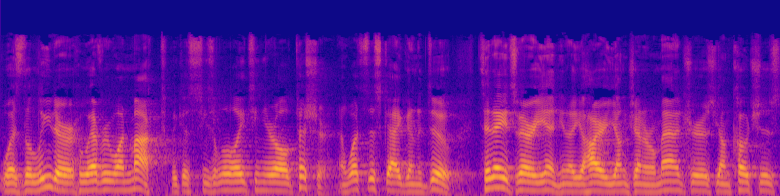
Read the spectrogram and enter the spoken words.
was the leader who everyone mocked because he's a little 18 year old pisher. And what's this guy going to do? Today it's very in. You know, you hire young general managers, young coaches.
